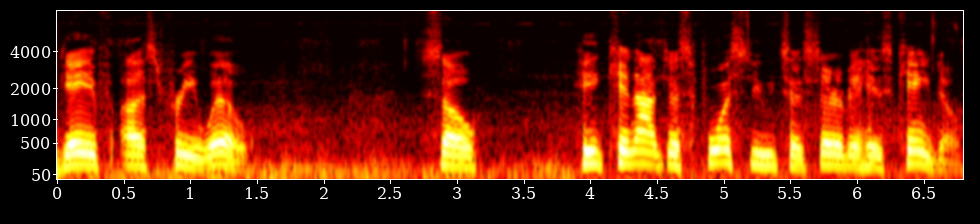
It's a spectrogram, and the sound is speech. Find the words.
gave us free will. So he cannot just force you to serve in his kingdom.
